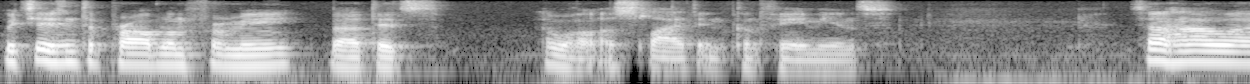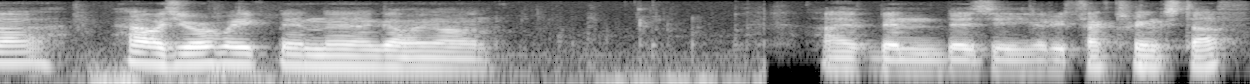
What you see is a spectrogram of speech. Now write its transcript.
which isn't a problem for me, but it's well a slight inconvenience. So how uh, how has your week been uh, going on? I've been busy refactoring stuff,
